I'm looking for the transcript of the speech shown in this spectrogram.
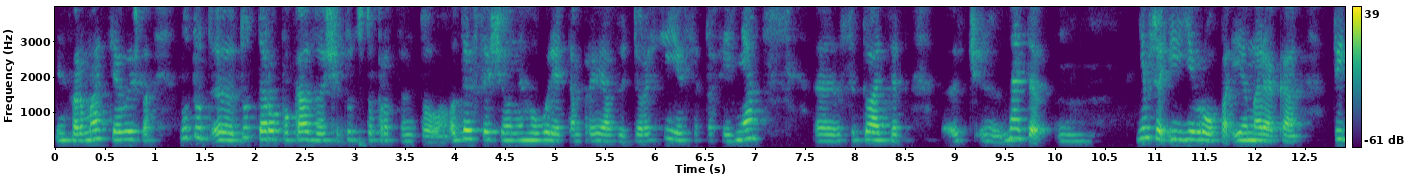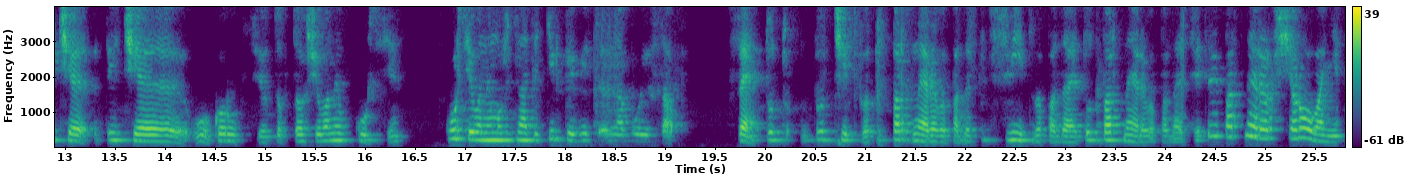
Інформація вийшла. Ну тут, е, тут Таро показує, що тут стопроцентово. Оте все, що вони говорять, там прив'язують до Росії, все то фігня. Е, Ситуація, е, знаєте, їм же і Європа, і Америка тиче, тиче у корупцію, тобто, що вони в курсі. Курсі вони можуть знати тільки від НАБУ і САП. Все, тут, тут чітко, тут партнери випадають, тут світ випадає, тут партнери випадають. Світові партнери розчаровані.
